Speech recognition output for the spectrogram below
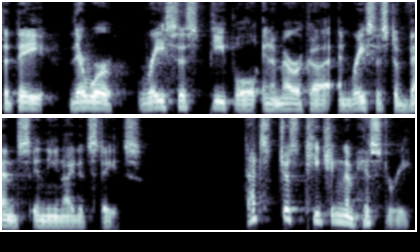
that they there were racist people in America and racist events in the United States. That's just teaching them history.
